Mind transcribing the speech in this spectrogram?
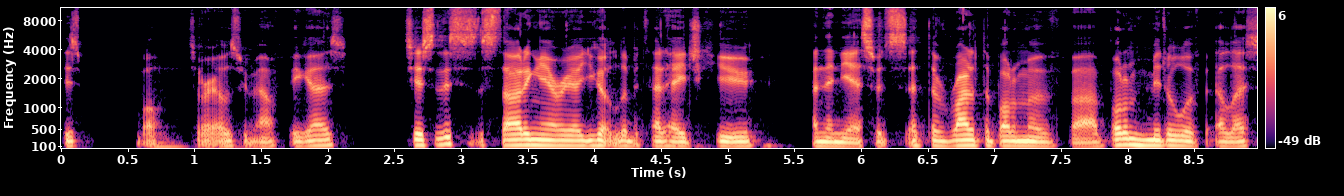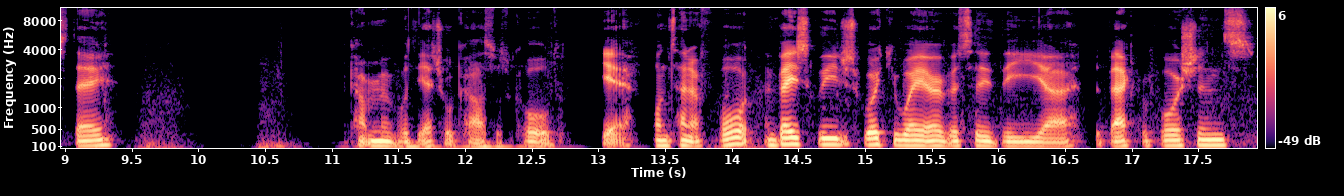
this, well, sorry, I'll zoom out for you guys. So yeah, so this is the starting area. You got Libertad HQ, and then yeah, so it's at the right at the bottom of, uh, bottom middle of El I Can't remember what the actual castle's called. Yeah, Fontana Fort. And basically you just work your way over to the, uh, the back proportions,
